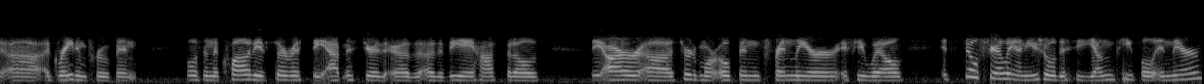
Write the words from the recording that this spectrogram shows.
uh, a great improvement both in the quality of service, the atmosphere of the, of the VA hospitals. They are uh, sort of more open, friendlier, if you will. It's still fairly unusual to see young people in there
